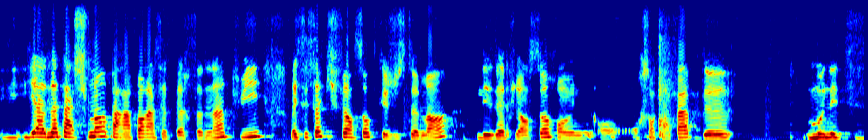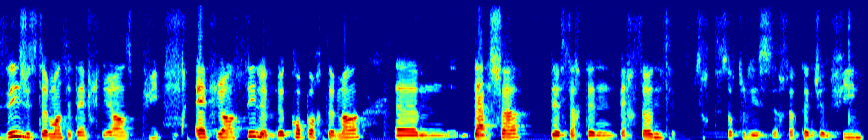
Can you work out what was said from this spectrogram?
il y a un attachement par rapport à cette personne-là. Puis, mais c'est ça qui fait en sorte que justement, les influenceurs ont sont capables de monétiser justement cette influence, puis influencer le, comportement euh, d'achat de certaines personnes, surtout, les certaines jeunes filles.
